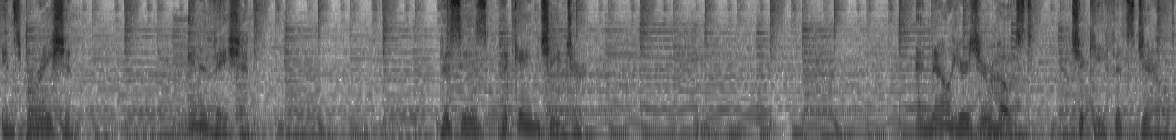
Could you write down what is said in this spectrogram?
inspiration, innovation. This is The Game Changer. And now here's your host, Chicke Fitzgerald.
